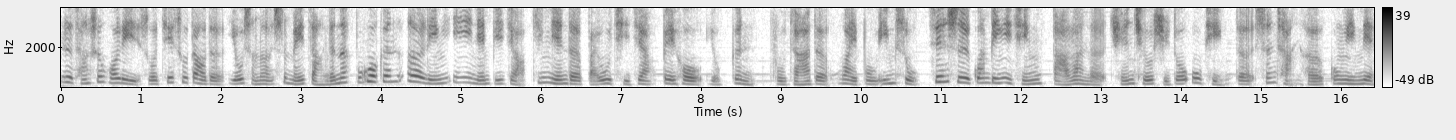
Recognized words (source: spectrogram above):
日常生活里所接触到的有什么是没涨的呢？不过跟二零一一年比较，今年的百物起价背后有更。复杂的外部因素，先是官兵疫情打乱了全球许多物品的生产和供应链，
